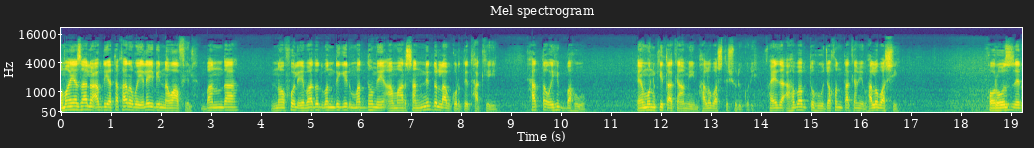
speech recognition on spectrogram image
ওমায়াজাল আবদি আতাকার এলাই বিন নওয়াফিল বান্দা নফল এবাদত বন্দিগির মাধ্যমে আমার সান্নিধ্য লাভ করতে থাকে, হাত্তা ওহিব্বাহু এমনকি তাকে আমি ভালোবাসতে শুরু করি। ফায়জা আহবাব তহু যখন তাকে আমি ভালোবাসি ফরোজের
